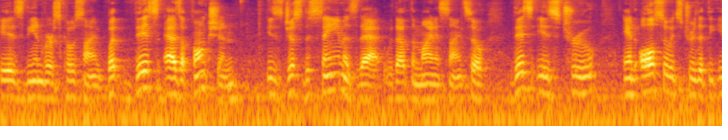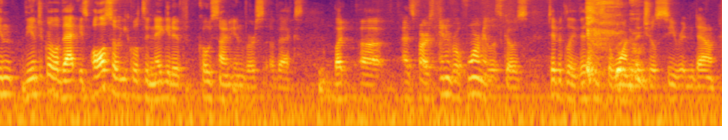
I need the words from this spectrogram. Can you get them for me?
is the inverse cosine. But this as a function is just the same as that without the minus sign. So this is true. And also it's true that the, in, the integral of that is also equal to negative cosine inverse of x. But uh, as far as integral formulas goes, typically this is the one that you'll see written down.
